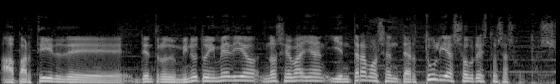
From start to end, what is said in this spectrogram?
a partir de dentro de un minuto y medio. No se vayan y entramos en tertulia sobre estos asuntos.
